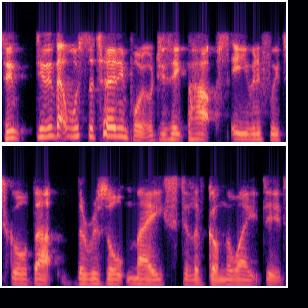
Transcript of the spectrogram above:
Do you, do you think that was the turning point, or do you think perhaps even if we'd scored that, the result may still have gone the way it did?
